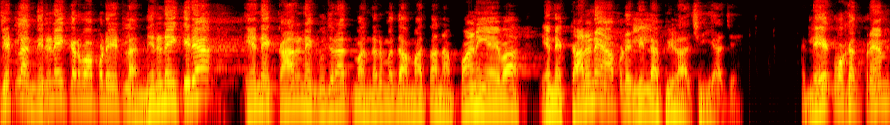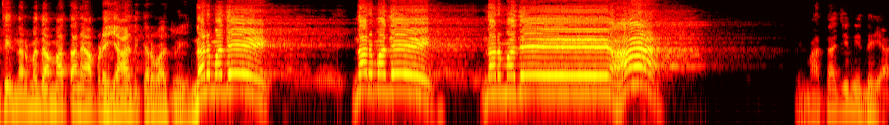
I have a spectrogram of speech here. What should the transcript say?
જેટલા નિર્ણય કરવા પડે, એટલા નિર્ણય કર્યા. એને કારણે ગુજરાતમાં નર્મદા માતાના પાણી આવ્યા, એને કારણે આપણે લીલા પીળા છીએ આજે. એટલે એક વખત પ્રેમથી નર્મદા માતાને આપણે યાદ કરવા જોઈએ. નર્મદે! નર્મદે! નર્મદે! હા! માતાજીની દયા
